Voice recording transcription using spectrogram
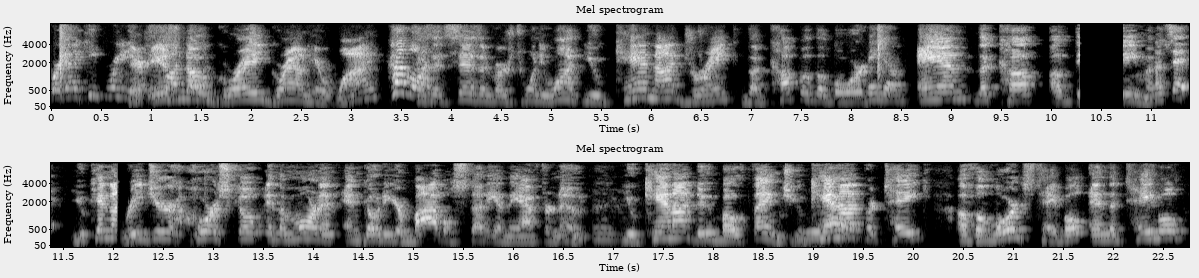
We're gonna keep reading. There Keep is no going. gray ground here. Why? Come on. Because it says in verse 21, you cannot drink the cup of the Lord bingo. and the cup of demons. That's it. You cannot read your horoscope in the morning and go to your Bible study in the afternoon. Mm. You cannot do both things. You No. cannot partake of the Lord's table and the table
